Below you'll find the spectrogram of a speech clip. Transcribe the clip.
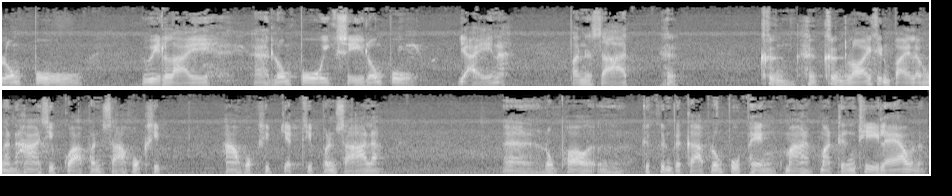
หลวงปู่วิไล หลวงปู่อีกสี่หลวงปู่ใหญ่นะพรรษาครึ่งครึ่งร้อยขึ้นไปแล้วเงินห้าสิบกว่าพรรษาหกสิบห้าหกสิบเจ็ดสิบพรรษาแล้วหลวงพ่อจะขึ้นไปกราบหลวงปู่เพ่งมามาถึงที่แล้วนะ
